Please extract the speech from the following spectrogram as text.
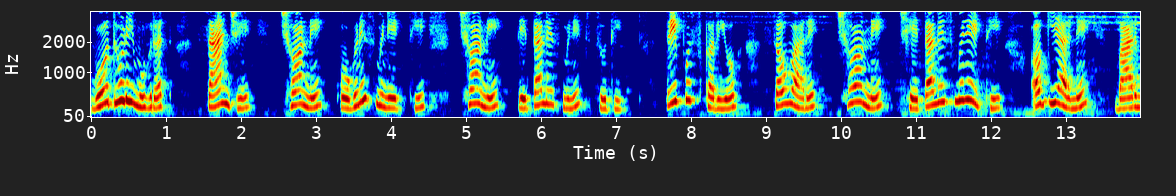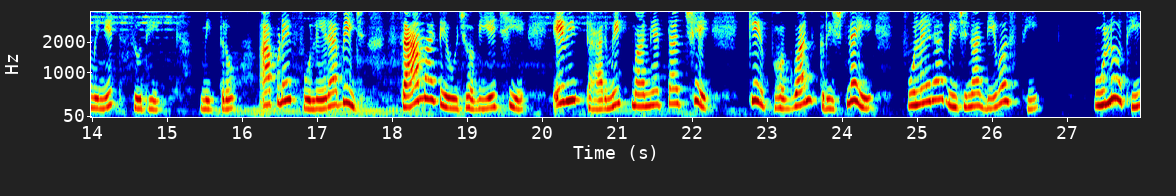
ગોધૂળી મુહૂર્ત સાંજે છને ઓગણીસ મિનિટથી છને તેતાલીસ મિનિટ સુધી. ત્રિપુષ્કર યોગ સવારે છને છેતાલીસ મિનિટથી અગિયારને બાર મિનિટ સુધી. મિત્રો, આપણે ફુલેરા બીજ શા માટે ઉજવીએ છીએ? એવી ધાર્મિક માન્યતા છે કે ભગવાન કૃષ્ણએ ફુલેરા બીજના દિવસથી ફૂલોથી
